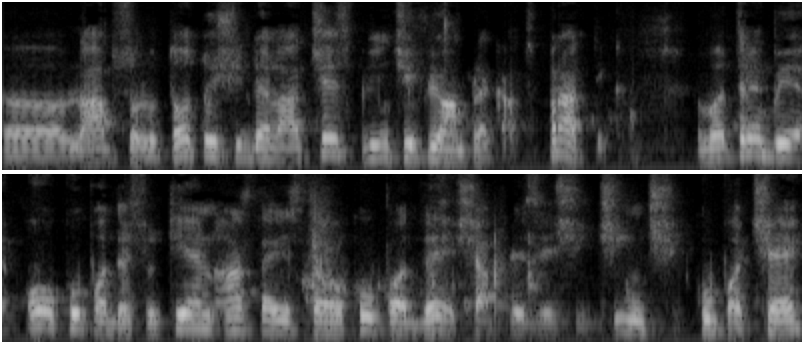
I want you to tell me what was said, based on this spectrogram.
uh, la absolut totul și de la acest principiu am plecat. Practic, vă trebuie o cupă de sutien, asta este o cupă de 75 cupă C, Uh,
